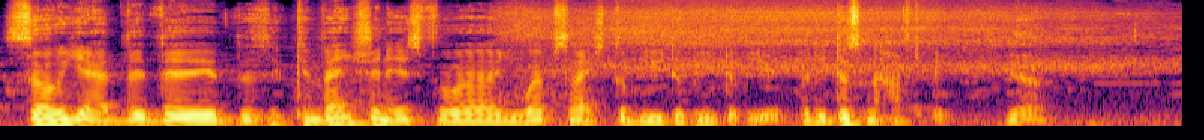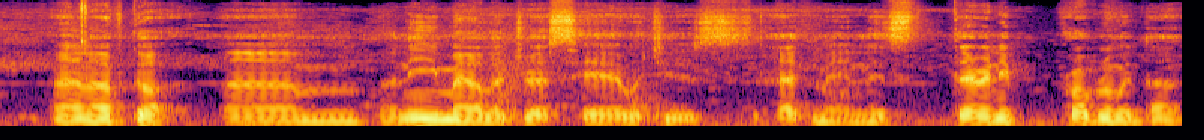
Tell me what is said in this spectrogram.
So yeah, the the, the convention is for uh, your website's www, but it doesn't have to be. Yeah. And I've got um, an email address here, which is admin. Is there any problem with that?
